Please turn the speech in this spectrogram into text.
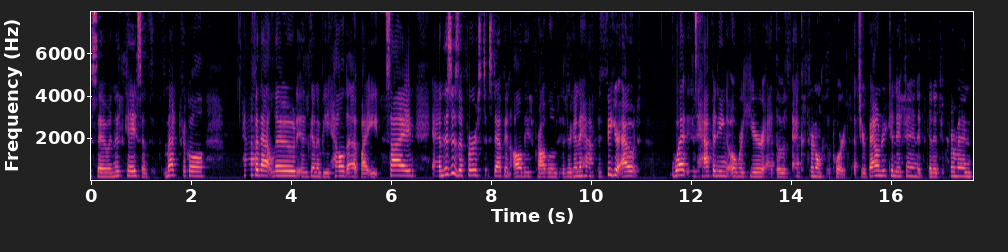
So in this case, since it's symmetrical, half of that load is going to be held up by each side. And this is the first step in all these problems is you're going to have to figure out what is happening over here at those external supports. That's your boundary condition. It's going to determine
